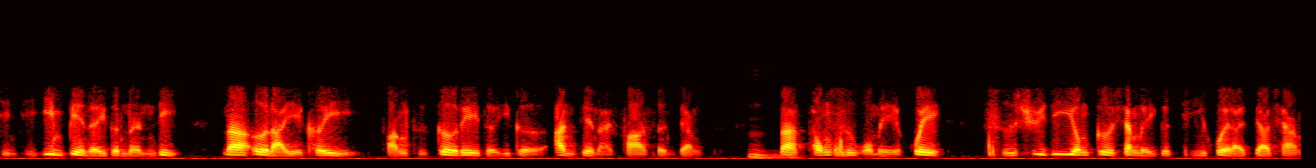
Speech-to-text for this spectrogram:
紧急应变的一个能力。那二来也可以。防止各类的一个案件来发生这样子，嗯，那同时我们也会持续利用各项的一个机会来加强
